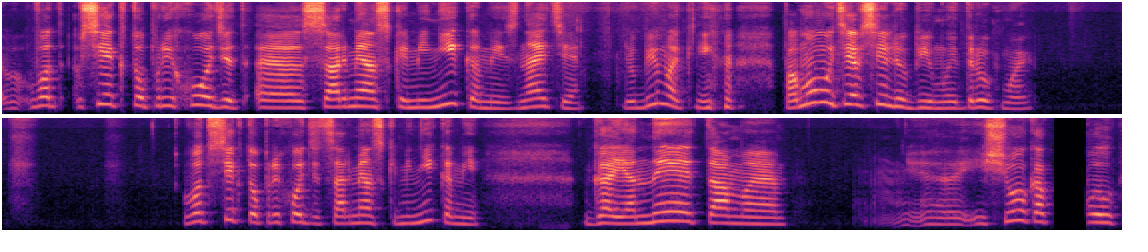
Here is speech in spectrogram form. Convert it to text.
Вот все, кто приходит э, с армянскими никами, знаете, любимая книга. По-моему, у тебя все любимые, друг мой. Вот все, кто приходит с армянскими никами, Гаяне, там э, э, еще как был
